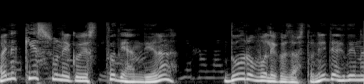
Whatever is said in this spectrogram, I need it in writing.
होइन के सुनेको यस्तो ध्यान दिएर दोहोरो बोलेको जस्तो नि देख्दिन।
